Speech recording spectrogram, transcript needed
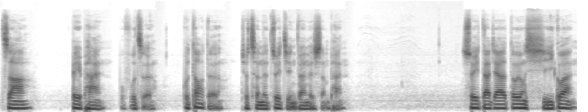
渣、背叛、不负责、不道德，就成了最简单的审判。所以大家都用习惯。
